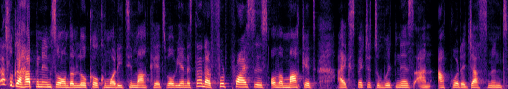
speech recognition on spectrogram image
Let's look at happenings on the local commodity markets. Well, we understand that food prices on the market are expected to witness an upward adjustment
